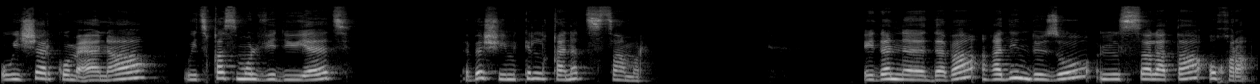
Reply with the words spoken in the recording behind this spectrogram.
ويشاركوا معنا. ويتقاسموا الفيديوهات باش يمكن القناة تستمر اذا دابا غادي ندوزو للسلطة أخرى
